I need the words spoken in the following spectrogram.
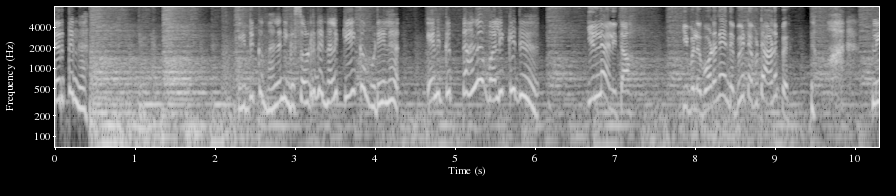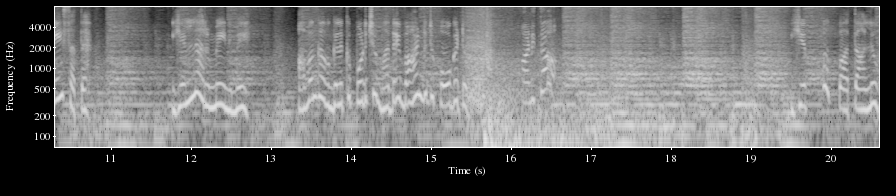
நிறுத்துங்க. இதுக்கு மேல நீங்க சொல்றது என்னால கேட்க முடியல. எனக்கு தலை வலிக்குது. இல்ல அனிதா. இவளை உடனே இந்த வீட்டை விட்டு அனுப்பு. ப்ளீஸ் அத்தை. எல்லாருமே இனிமே அவங்க அவங்களுக்கு பிடிச்ச மாதிரி வாழ்ந்துட்டு போகட்டும். அனிதா! எப்ப பார்த்தாலும்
